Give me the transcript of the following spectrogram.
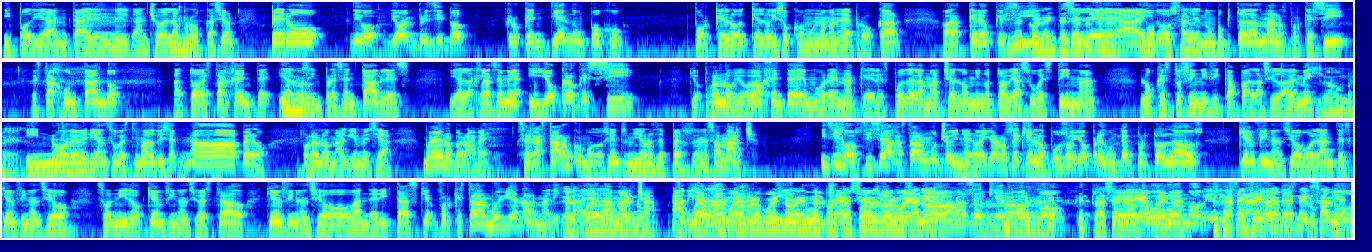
y podían caer en el gancho de la provocación. Pero, digo, yo en principio creo que entiendo un poco por qué lo, que lo hizo como una manera de provocar. Ahora, creo que sí se le ha ido saliendo un poquito de las manos, porque sí está juntando a toda esta gente y a los impresentables y a la clase media. Y yo creo que sí, yo por ejemplo, yo veo a gente de Morena que después de la marcha del domingo todavía subestima lo que esto significa para la Ciudad de México. y no deberían subestimarlo. Dicen, no, pero por ejemplo, alguien me decía, bueno, pero a ver, se gastaron como 200 millones de pesos en esa marcha. Y digo, sí se gastaron mucho dinero, ¿eh? Yo no sé quién lo puso, yo pregunté por todos lados quién financió volantes, quién financió sonido, quién financió estrado, quién financió banderitas, porque estaba muy bien armadita eh, la marcha. Había el pueblo bueno en aportaciones voluntarias. Yo no sé quién culpó. Clase media buena. Clase media buena y sabia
